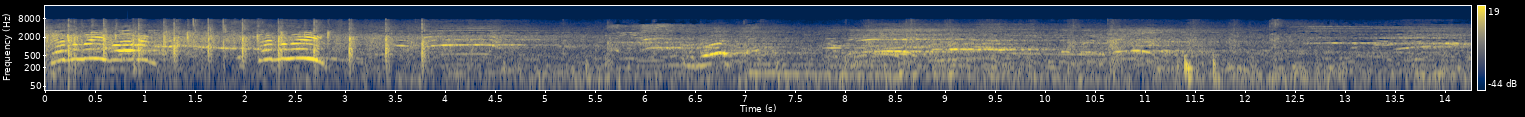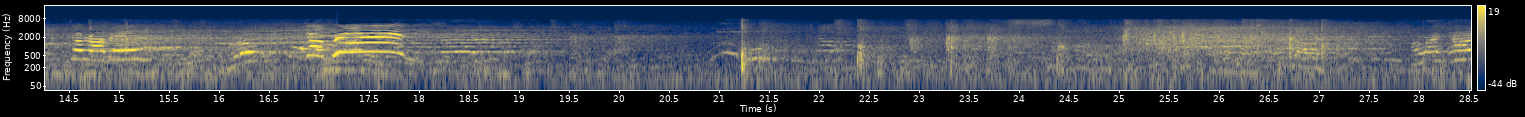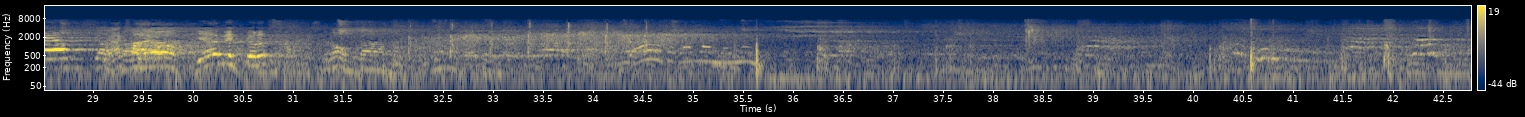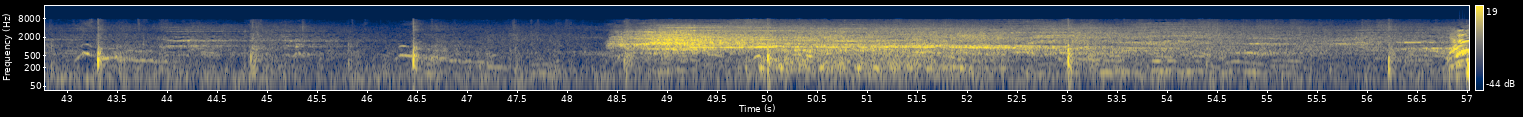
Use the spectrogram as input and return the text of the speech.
Extend the lead, Robin. Extend the lead. Good. Go, Robin. Extend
